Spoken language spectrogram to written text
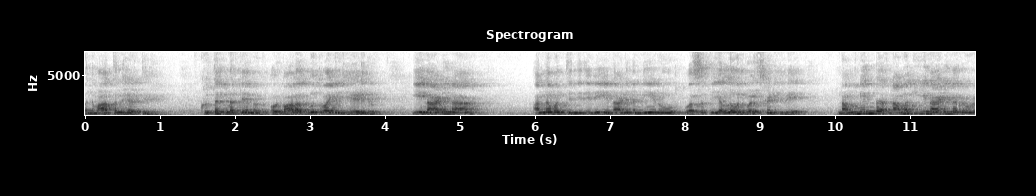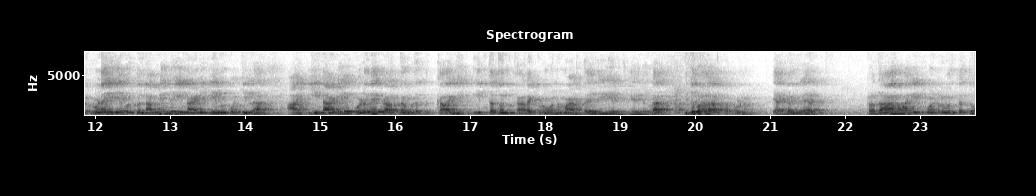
ಒಂದು ಮಾತನ್ನು ಹೇಳ್ತೀವಿ ಕೃತಜ್ಞತೆ ಅನ್ನೋದು. ಅವ್ರು ಭಾಳ ಅದ್ಭುತವಾಗಿ ಇಲ್ಲಿ ಹೇಳಿದರು. ಈ ನಾಡಿನ ಅನ್ನವನ್ನು ತಿಂದಿದ್ದೀವಿ, ಈ ನಾಡಿನ ನೀರು, ವಸತಿ ಎಲ್ಲವನ್ನು ಬಳಸ್ಕೊಂಡಿದ್ದೀವಿ. ನಮ್ಮಿಂದ ನಮಗೆ ಈ ನಾಡಿನ ಋಣ ಇದೆ ಹೊರತು ನಮ್ಮಿಂದ ಈ ನಾಡಿಗೆ ಏನು ಕೊಟ್ಟಿಲ್ಲ. ಆ, ಈ ನಾಡಿಗೆ ಕೊಡಬೇಕಾದಂಥದ್ದಕ್ಕಾಗಿ ಇಂಥದ್ದೊಂದು ಕಾರ್ಯಕ್ರಮವನ್ನು ಮಾಡ್ತಾ ಇದ್ದೀವಿ ಅಂತ ಹೇಳಿದಲ್ಲ, ಇದು ಬಹಳ ಅರ್ಥಪೂರ್ಣ. ಯಾಕಂದರೆ ಪ್ರಧಾನವಾಗಿ ಇಟ್ಕೊಂಡಿರುವಂಥದ್ದು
